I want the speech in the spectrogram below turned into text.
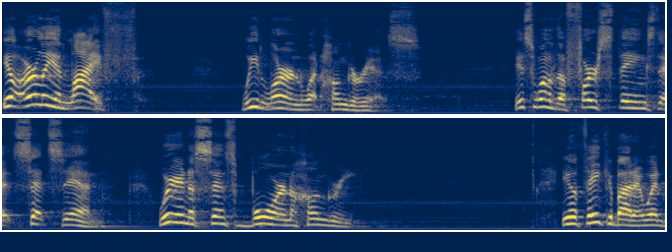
You know, early in life, we learn what hunger is. It's one of the first things that sets in. We're, in a sense, born hungry. You know, think about it. When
